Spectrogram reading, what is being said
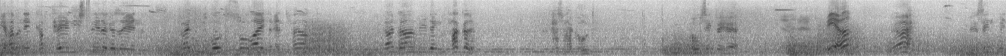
Wir haben den Kapitän nicht wiedergesehen. Rettungsboot zu weit entfernt. Dann sahen wir den Fackel. Das war gut. Wo sind wir hier? Wir? Ja, wir sind mit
